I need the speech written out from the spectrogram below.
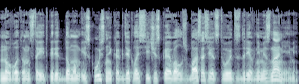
но вот он стоит перед домом искусника, где классическая волжба соседствует с древними знаниями.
